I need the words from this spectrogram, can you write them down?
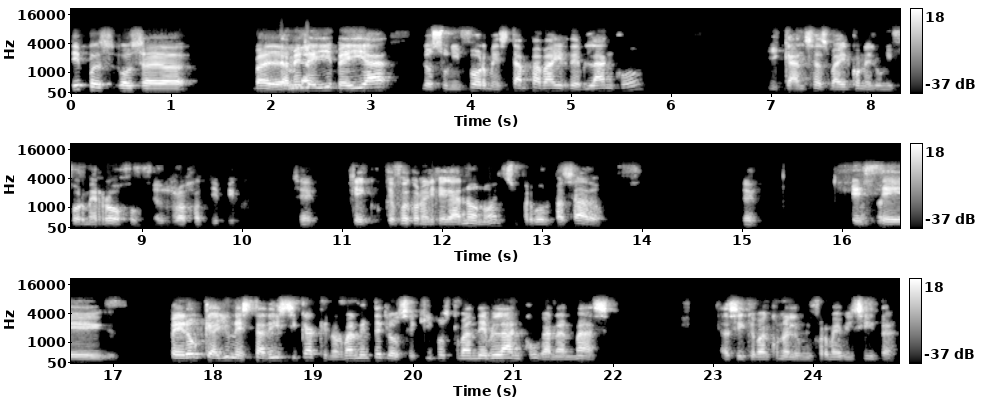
Sí, pues, o sea, vaya. También leí, veía los uniformes. Tampa va a ir de blanco y Kansas va a ir con el uniforme rojo. El rojo típico, sí. Que, que, fue con el que ganó, ¿no? El Super Bowl pasado. Este, pero que hay una estadística que normalmente los equipos que van de blanco ganan más. Así que van con el uniforme de visita.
